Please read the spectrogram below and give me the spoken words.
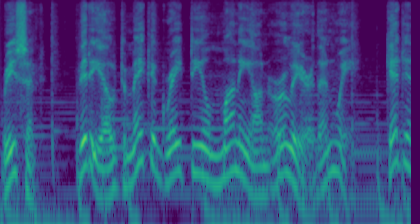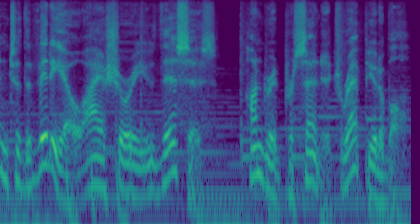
recent video to make a great deal money on earlier than we get into the video. I assure you this is 100% reputable.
